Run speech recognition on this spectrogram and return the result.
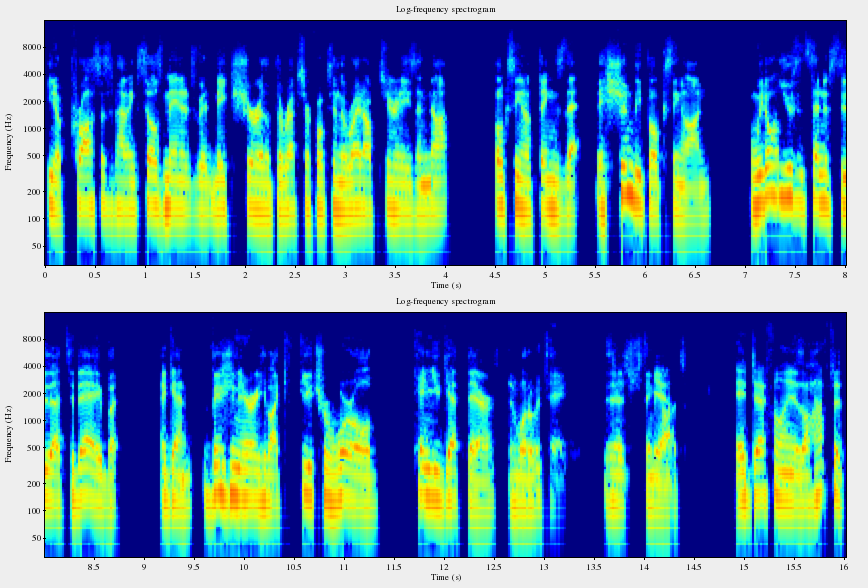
you know, process of having sales management, make sure that the reps are focusing on the right opportunities and not focusing on things that they shouldn't be focusing on. And we don't use incentives to do that today. But again, visionary, like future world, can you get there and what it would take? Is an interesting yeah. thought. It definitely is. I'll have to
